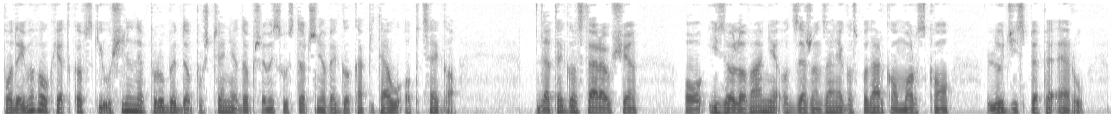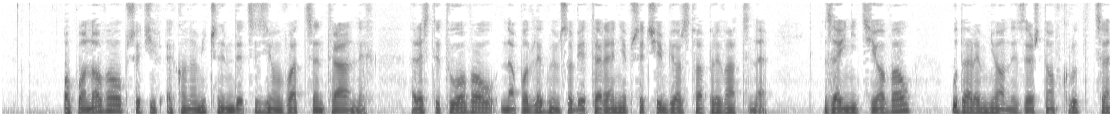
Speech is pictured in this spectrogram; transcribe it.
podejmował Kwiatkowski usilne próby dopuszczenia do przemysłu stoczniowego kapitału obcego. Dlatego starał się o izolowanie od zarządzania gospodarką morską ludzi z PPR-u. Oponował przeciw ekonomicznym decyzjom władz centralnych, restytuował na podległym sobie terenie przedsiębiorstwa prywatne. Zainicjował, udaremniony zresztą wkrótce,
